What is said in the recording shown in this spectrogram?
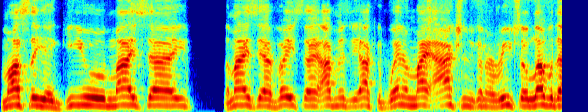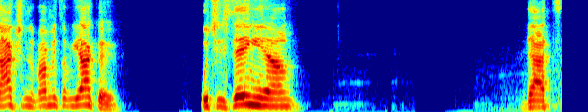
When are my actions going to reach the level of the actions of Avmitzav Yaakov? Which is saying here that,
